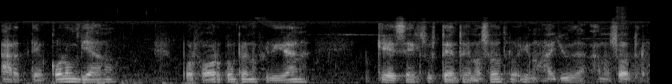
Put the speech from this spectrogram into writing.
arte colombiano. Por favor, compren filigrana, que es el sustento de nosotros y nos ayuda a nosotros.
